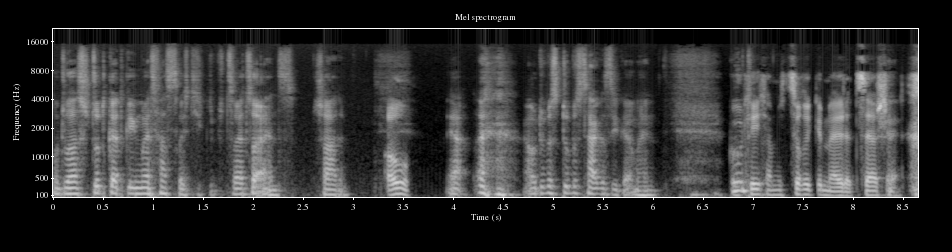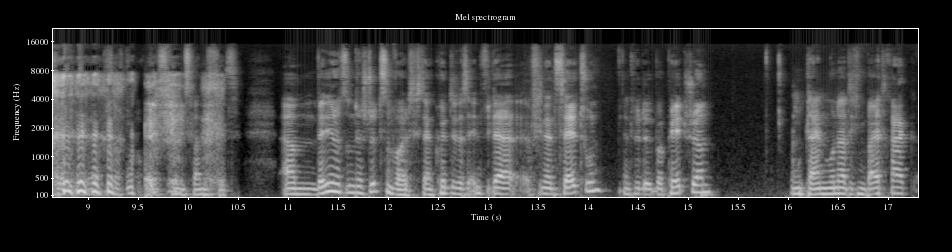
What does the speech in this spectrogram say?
und du hast Stuttgart gegen Mainz fast richtig getippt. 2 zu 1. Schade. Oh. Ja, aber du bist, du bist Tagessieger immerhin. Gut. Okay, ich habe mich zurückgemeldet. Sehr schön. ähm, wenn ihr uns unterstützen wollt, dann könnt ihr das entweder finanziell tun, entweder über Patreon einen kleinen monatlichen Beitrag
